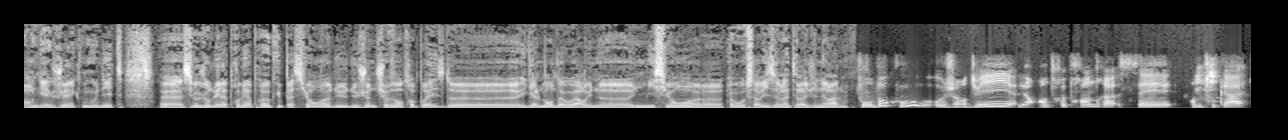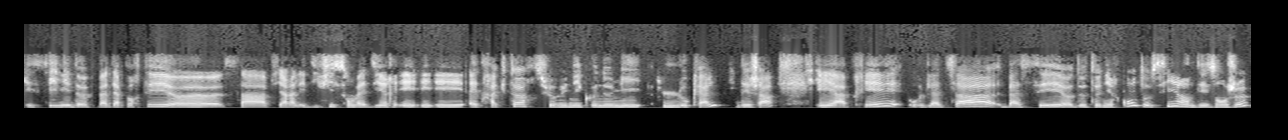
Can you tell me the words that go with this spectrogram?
engagés, comme vous dites. c'est aujourd'hui la première préoccupation du, jeune chef d'entreprise de, également d'avoir une, une mission au service de l'intérêt général? Pour beaucoup, aujourd'hui, entreprendre, c'est en tout cas essayer de bah, d'apporter sa pierre à l'édifice, on va dire, et, et, et être acteur sur une économie locale déjà. Et après, au-delà de ça, bah, c'est euh, de tenir compte aussi hein, des enjeux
